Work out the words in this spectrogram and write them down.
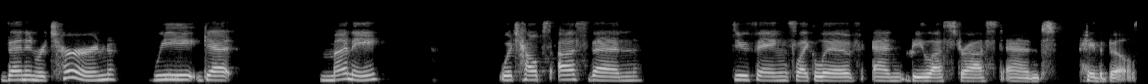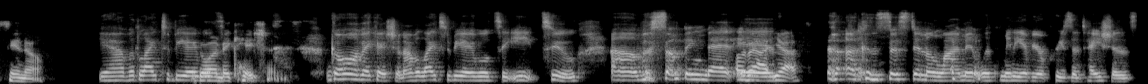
then in return, we get money, which helps us then do things like live and be less stressed and pay the bills, you know. Yeah, I would like to be able to go on vacation. Go on vacation. I would like to be able to eat too. Um, something that oh, is, that yes a consistent alignment with many of your presentations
